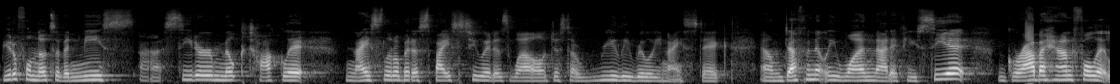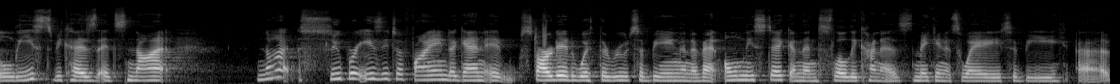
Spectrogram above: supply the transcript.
beautiful notes of anise, uh, cedar, milk chocolate, nice little bit of spice to it as well. Just a really, really nice stick. Um, definitely one that if you see it, grab a handful at least because it's not not super easy to find. Again, it started with the roots of being an event only stick and then slowly kind of making its way to be uh,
